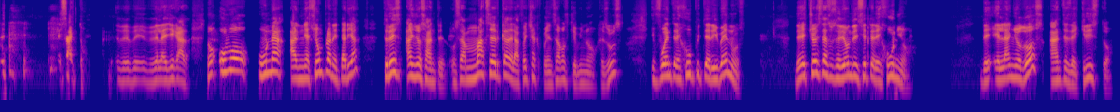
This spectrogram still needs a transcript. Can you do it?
Exacto. De, la llegada, ¿no? Hubo una alineación planetaria tres años antes, o sea, más cerca de la fecha que pensamos que vino Jesús, y fue entre Júpiter y Venus. De hecho, esta sucedió un 17 de junio del año 2 antes de Cristo.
